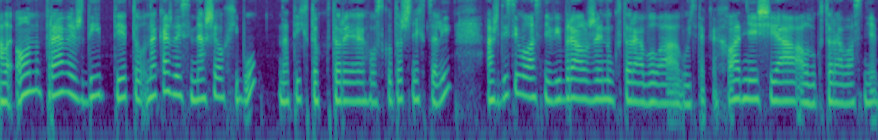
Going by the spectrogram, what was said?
ale on práve vždy tieto, na každej si našiel chybu, na týchto, ktoré ho skutočne chceli. A vždy si vlastne vybral ženu, ktorá bola buď taká chladnejšia, alebo ktorá vlastne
